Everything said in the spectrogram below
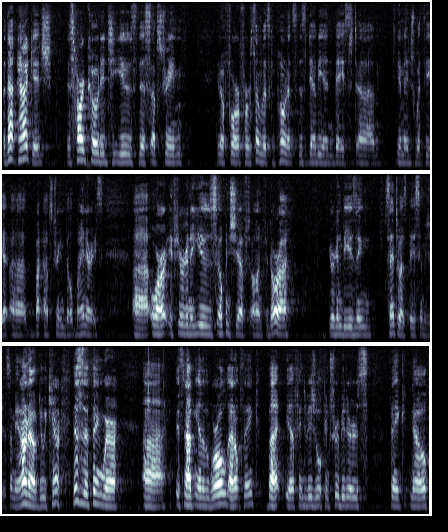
But that package is hard-coded to use this upstream, you know, for, for some of its components, this Debian-based um, image with the uh, upstream built binaries. Uh, or if you're going to use OpenShift on Fedora, you're going to be using CentOS-based images. I mean, I don't know. Do we care? This is a thing where uh, it's not the end of the world, I don't think. But if individual contributors think, no,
